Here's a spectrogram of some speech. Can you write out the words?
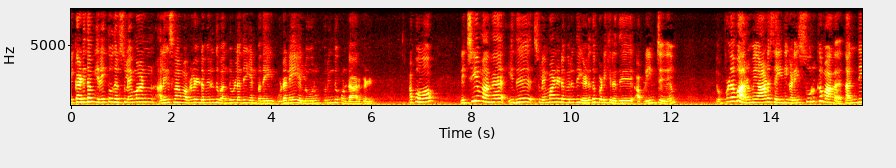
இக்கடிதம் இறைத்தூதர் சுலைமான் அலை இஸ்லாம் அவர்களிடமிருந்து வந்துள்ளது என்பதை உடனே எல்லோரும் புரிந்து கொண்டார்கள். அப்போ நிச்சயமாக இது சுலைமானிடமிருந்து எழுதப்படுகிறது அப்படின்ட்டு எவ்வளவு அருமையான செய்திகளை சுருக்கமாக தந்தி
